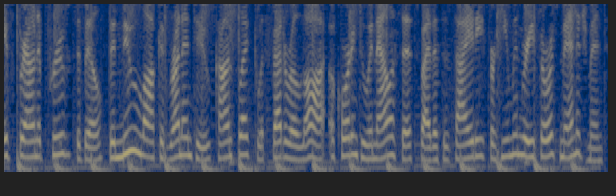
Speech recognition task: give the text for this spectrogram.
If Brown approves the bill, the new law could run into conflict with federal law, according to analysis by the Society for Human Resource Management.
